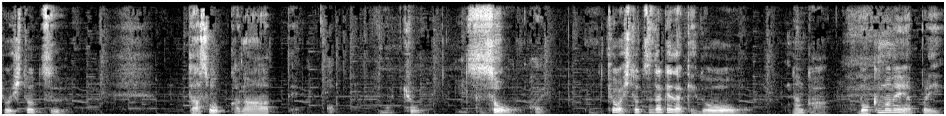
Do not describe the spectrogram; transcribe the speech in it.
今日一つ出そうかなって。あもう今日そう。はい。今日は一つだけだけどなんか僕もねやっぱり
